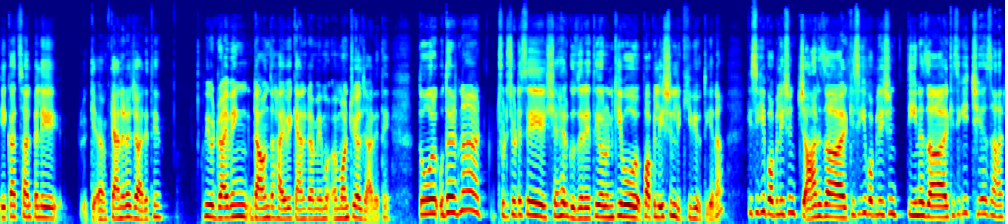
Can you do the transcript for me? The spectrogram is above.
एक आध साल पहले कनाडा जा रहे थे। We were driving down the highway Canada में मॉन्ट्रियल जा रहे थे। तो उधर ना छोटे छोटे से शहर गुजरे थे और उनकी वो पॉपुलेशन लिखी हुई होती है ना किसी की पॉपुलेशन चार हज़ार किसी की पॉपुलेशन तीन हज़ार किसी की छः हज़ार।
